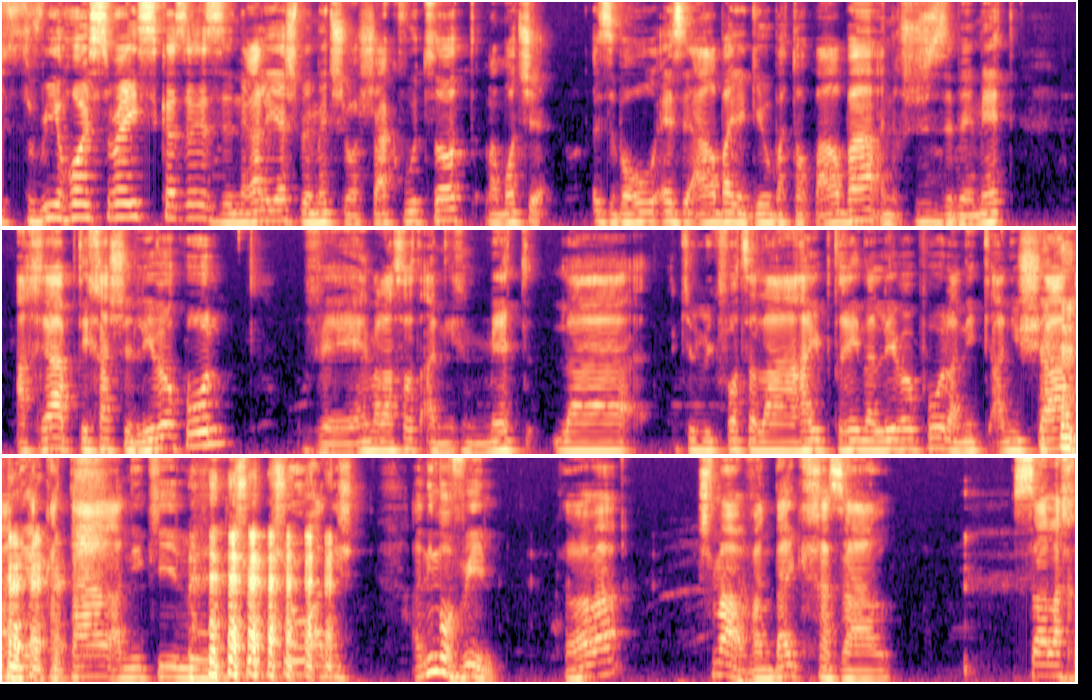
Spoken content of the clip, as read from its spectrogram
3 horse race כזה, זה נראה לי יש באמת שלושה קבוצות, למרות שזה ברור איזה ארבע יגיעו בטופ ארבע, אני חושב שזה באמת אחרי הפתיחה של ליברפול, ואין מה לעשות, אני מת ל... כאילו לקפוץ על ה hype train על ליברפול, אני, אני שם, אני הקטר, אני כאילו, צ'ו צ'ו, אני, אני מוביל, סבבה? תשמע, ונדייק חזר, סאלח...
